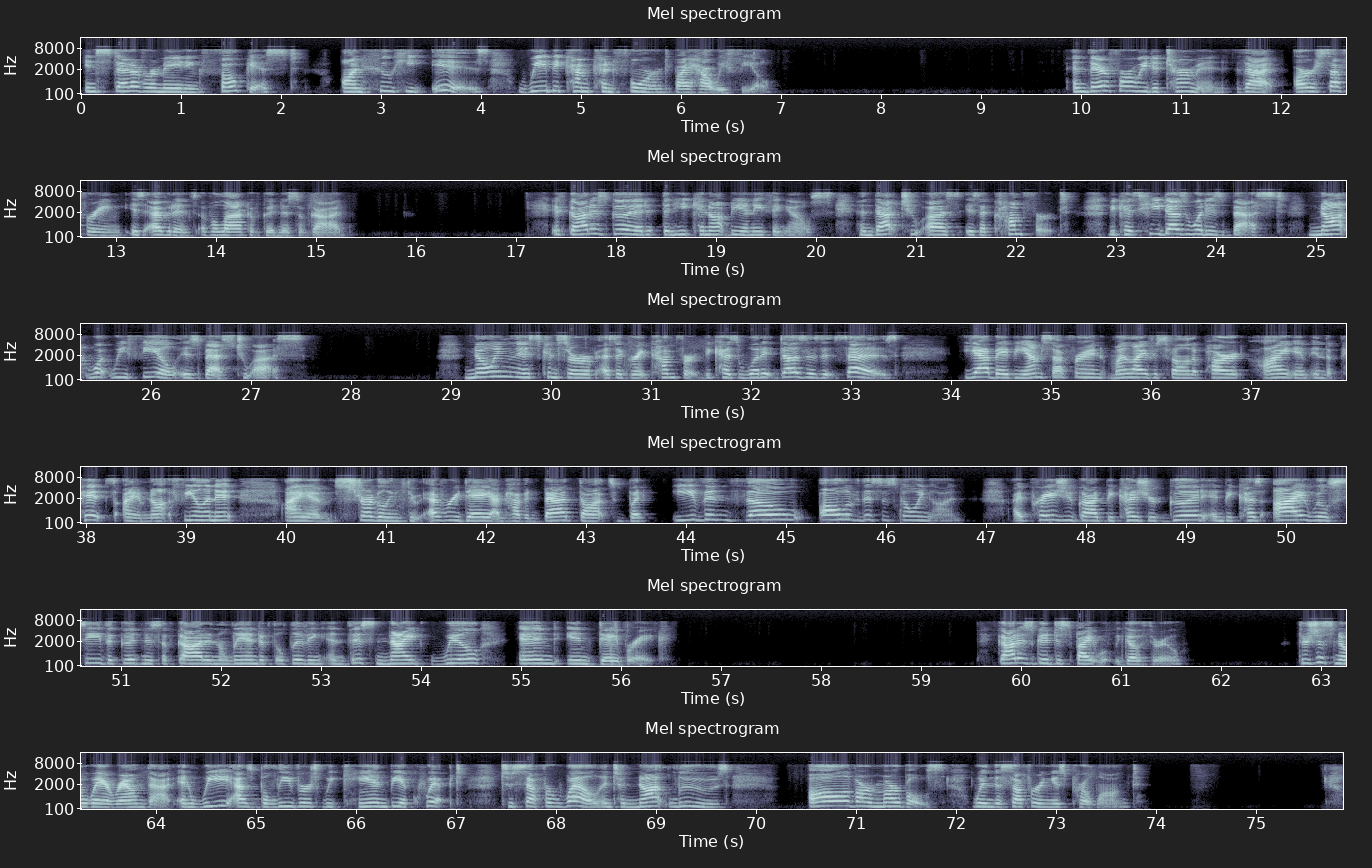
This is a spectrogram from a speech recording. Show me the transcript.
Instead of remaining focused on who He is, we become conformed by how we feel. And therefore, we determine that our suffering is evidence of a lack of goodness of God. If God is good, then he cannot be anything else. And that to us is a comfort because he does what is best, not what we feel is best to us. Knowing this can serve as a great comfort because what it does is it says, yeah, baby, I'm suffering. My life is falling apart. I am in the pits. I am not feeling it. I am struggling through every day. I'm having bad thoughts. But even though all of this is going on, I praise you, God, because you're good and because I will see the goodness of God in the land of the living, and this night will end in daybreak. God is good despite what we go through. There's just no way around that. And we as believers, we can be equipped to suffer well and to not lose all of our marbles when the suffering is prolonged.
